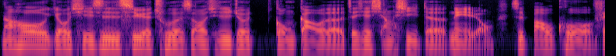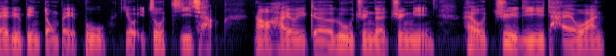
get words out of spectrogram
然后，尤其是四月初的时候，其实就公告了这些详细的内容，是包括菲律宾东北部有一座机场，然后还有一个陆军的军营，还有距离台湾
